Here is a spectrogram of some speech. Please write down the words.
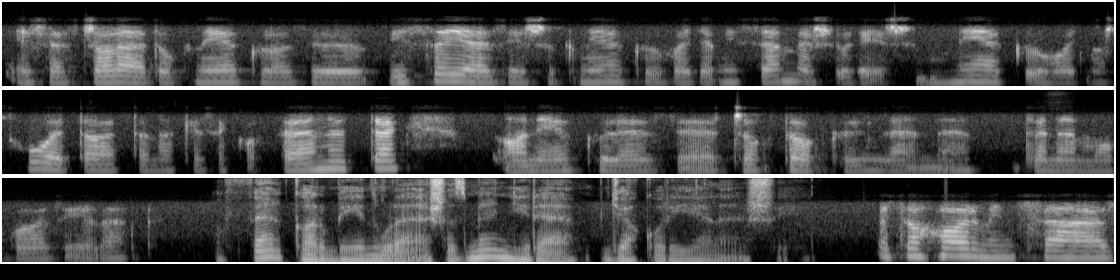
És ez családok nélkül, az ő visszajelzésük nélkül, vagy a mi szembesülésünk nélkül, hogy most hol tartanak ezek a felnőttek, anélkül ez csak tagkönyv lenne, de nem maga az élet. A felkarbénulás az mennyire gyakori jelenség? Ez a 30 száz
